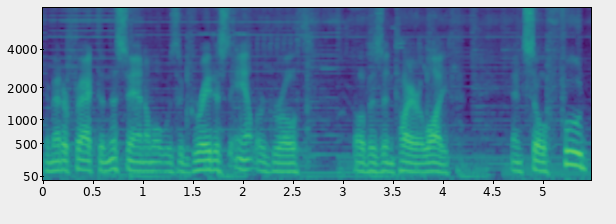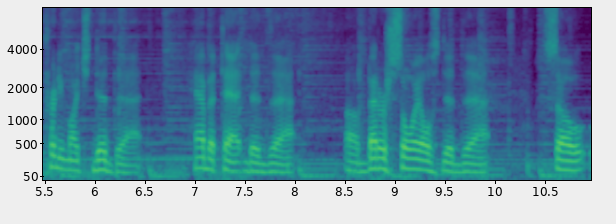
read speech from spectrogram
As a matter of fact, in this animal, it was the greatest antler growth of his entire life. And so food pretty much did that. Habitat did that. Uh, better soils did that. So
